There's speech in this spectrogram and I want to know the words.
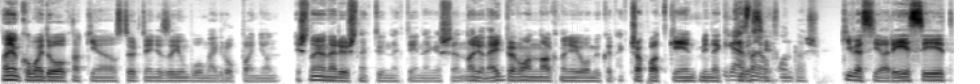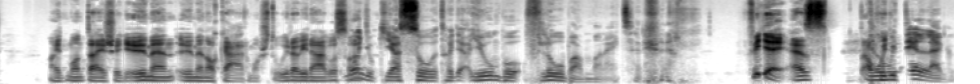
nagyon komoly dolgoknak kéne az történni, hogy ez a Jumbo megroppanjon. És nagyon erősnek tűnnek ténylegesen. Nagyon egybe vannak, nagyon jól működnek csapatként, mindenki Igen, ez kiveszi, nagyon fontos. kiveszi a részét, amit mondtál is, hogy ő men, ő men akár most újra virágozhat. Mondjuk ki a szót, hogy a Jumbo flowban van egyszerűen. Figyelj, ez amúgy, amúgy tényleg,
